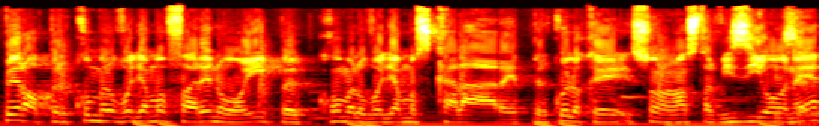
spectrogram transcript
però per come lo vogliamo fare noi per come lo vogliamo scalare per quello che sono la nostra visione.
